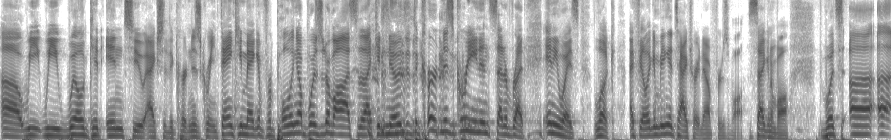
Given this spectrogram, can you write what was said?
uh, we we will get into actually the curtain is green. Thank you, Megan, for pulling up Wizard of Oz so that I can know that the curtain is green instead of red. Anyways, look, I feel like I'm being attacked right now. First of all, second of all, what's uh. uh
